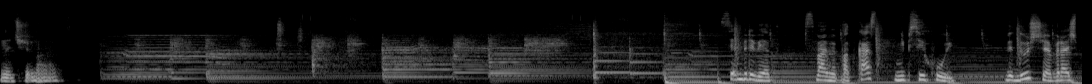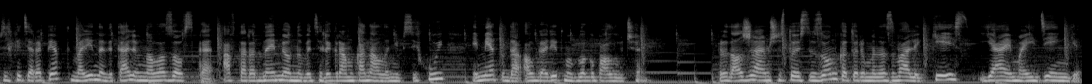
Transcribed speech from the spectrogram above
начинается. Всем привет! С вами подкаст «Не психуй». Ведущая врач-психотерапевт Марина Витальевна Лазовская, автор одноименного телеграм-канала «Не психуй» и метода «Алгоритмы благополучия». Продолжаем шестой сезон, который мы назвали «Кейс. Я и мои деньги».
